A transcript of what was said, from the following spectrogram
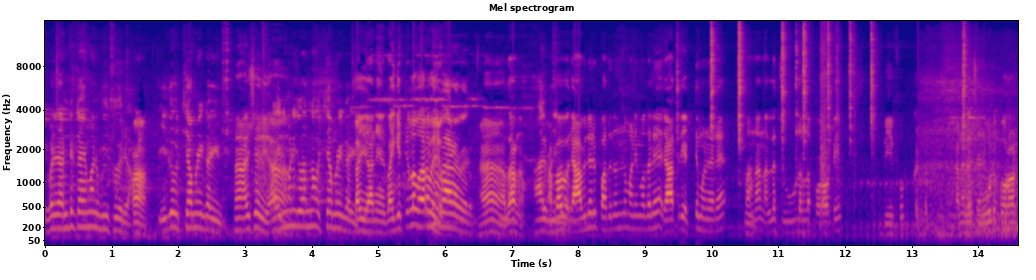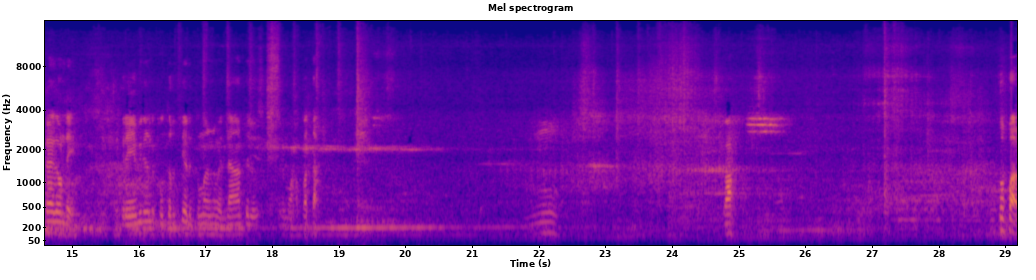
ഇവിടെ രണ്ട് ടൈമാണ് ബീഫ് വരിക. ആ. ഇത് ഉച്ചയാകുമ്പോഴേക്കും കഴിയും. ആ അത് ശരി. ആ. പതിനൊന്ന് മണിക്ക് വന്നാൽ ഉച്ചയാകുമ്പോഴേക്കും കഴിയും. കഴിയാനേ വൈകിട്ടുള്ള വേറെ പിന്നെ വരും. വേറെ വരും. ആ അതാണ്. നാല് അപ്പൊ രാവിലെ ഒരു പതിനൊന്ന് മണി മുതൽ രാത്രി എട്ട് മണി വരെ വന്നാൽ നല്ല ചൂടുള്ള പൊറോട്ടയും ബീഫും കിട്ടും. കാരണം എന്താ ചൂട് പൊറോട്ട ആയതുകൊണ്ടേ ഗ്രേവി കൊണ്ട് കുതിർത്തി എടുക്കുമ്പോൾ വല്ലാത്തൊരു ഒരു മഹബത്താണ് സൂപ്പർ.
